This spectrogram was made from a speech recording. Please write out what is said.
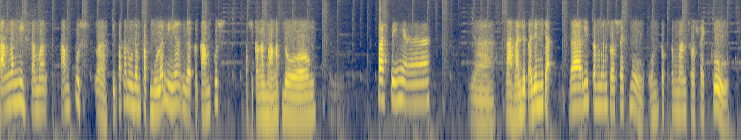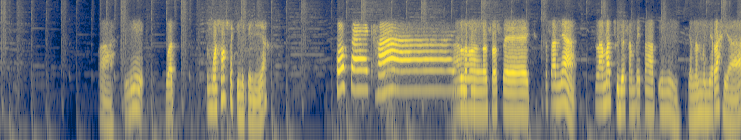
kangen nih sama kampus. Wah, kita kan udah empat bulan nih ya nggak ke kampus. Pasti kangen banget dong. Pastinya. Ya. Nah, lanjut aja nih, Cak. Dari teman sosekmu untuk teman sosekku. Wah, ini buat semua sosek ini kayaknya ya. Sosek, hai. Halo, sosek. Pesannya, selamat sudah sampai tahap ini. Jangan menyerah ya.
